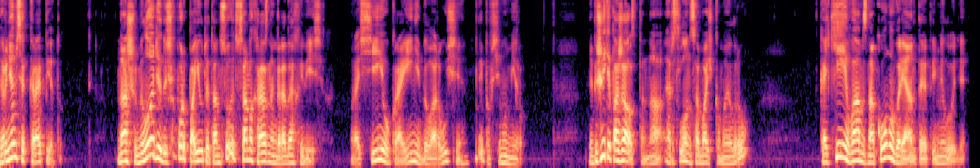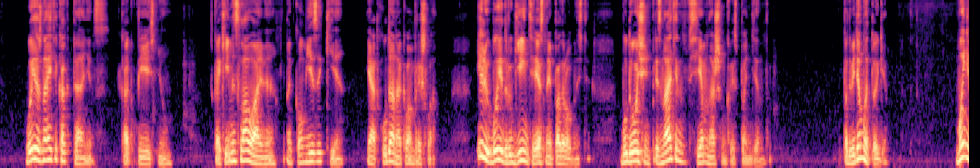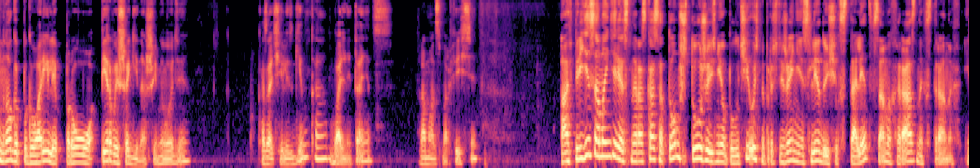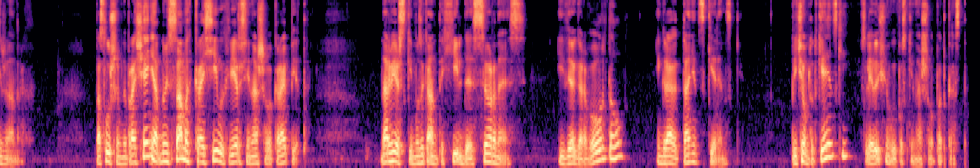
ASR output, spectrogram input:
Вернемся к Карапету. Нашу мелодию до сих пор поют и танцуют в самых разных городах и весях. В России, Украине, Беларуси, да и по всему миру. Напишите, пожалуйста, на erslon.mail.ru, какие вам знакомы варианты этой мелодии. Вы ее знаете как танец, как песню, с какими словами, на каком языке и откуда она к вам пришла. И любые другие интересные подробности. Буду очень признателен всем нашим корреспондентам. Подведем итоги. Мы немного поговорили про первые шаги нашей мелодии. Казачья лезгинка, бальный танец, роман с Морфисси. А впереди самое интересное – рассказ о том, что же из нее получилось на протяжении следующих ста лет в самых разных странах и жанрах. Послушаем на прощание одну из самых красивых версий нашего карапета. Норвежские музыканты Хильде Сёрнес и Вегар Вордл играют танец Керенский. Причем тут Керенский в следующем выпуске нашего подкаста.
